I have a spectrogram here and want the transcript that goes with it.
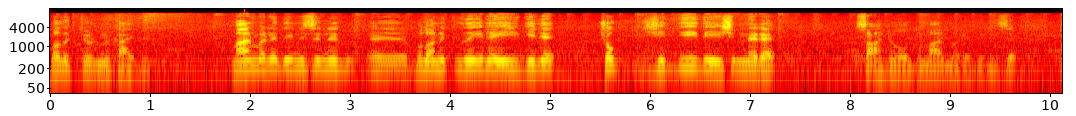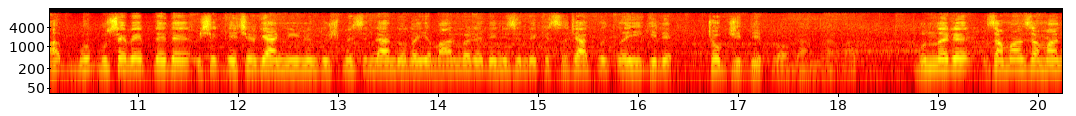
balık türünü kaybetti. Marmara Denizi'nin e, bulanıklığı ile ilgili çok ciddi değişimlere sahne oldu Marmara Denizi. Bu, bu sebeple de ışık geçirgenliğinin düşmesinden dolayı Marmara Denizi'ndeki sıcaklıkla ilgili çok ciddi problemler var. Bunları zaman zaman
